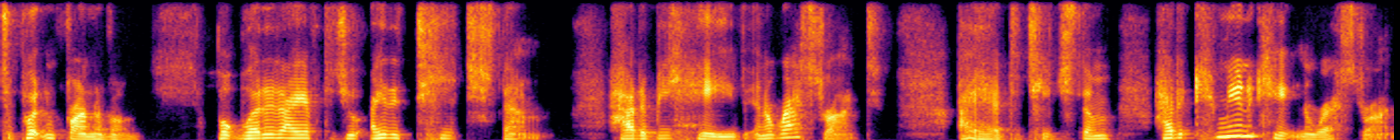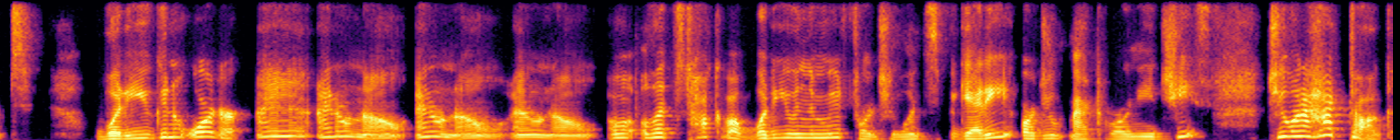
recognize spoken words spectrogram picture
to put in front of them. But what did I have to do? I had to teach them how to behave in a restaurant. I had to teach them how to communicate in a restaurant. What are you going to order? I, I, don't know. I don't know. I don't know. Oh, well, let's talk about what are you in the mood for? Do you want spaghetti or do you want macaroni and cheese? Do you want a hot dog?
